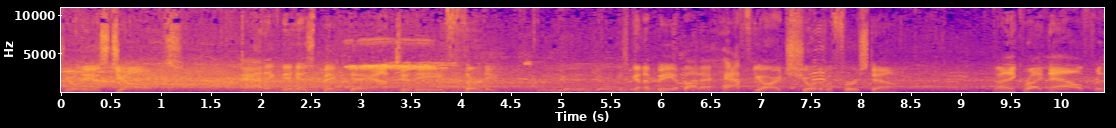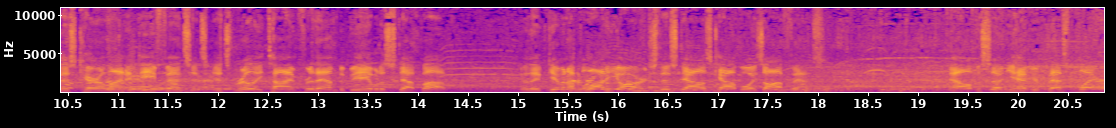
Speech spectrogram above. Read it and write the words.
Julius Jones adding to his big day out to the 30. He's going to be about a half yard short of a first down. I think right now for this Carolina defense, it's it's really time for them to be able to step up. You know, they've given up a lot of yards this Dallas Cowboys offense. Now all of a sudden you have your best player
